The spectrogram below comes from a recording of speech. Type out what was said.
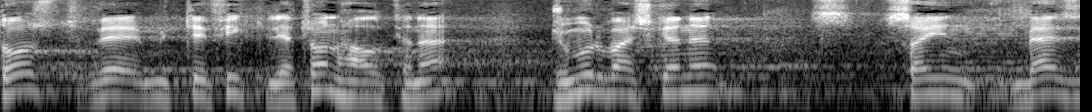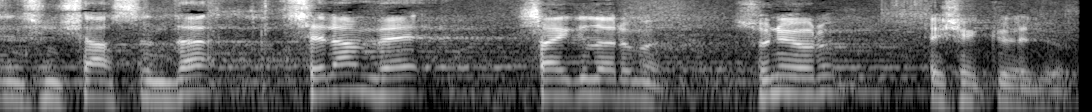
dost ve müttefik Leton halkına Cumhurbaşkanı Sayın Berzinç'in şahsında selam ve saygılarımı sunuyorum. Teşekkür ediyorum.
